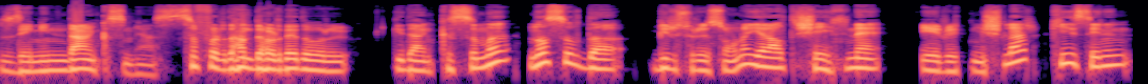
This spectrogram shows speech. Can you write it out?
zeminden kısım yani sıfırdan 4'e doğru giden kısmı nasıl da bir süre sonra yeraltı şehrine evritmişler ki senin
